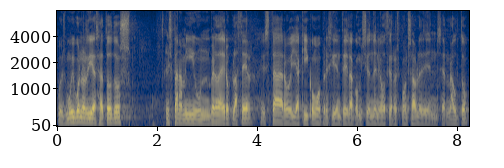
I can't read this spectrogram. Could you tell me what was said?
Pues muy buenos días a todos. Es para mí un verdadero placer estar hoy aquí como presidente de la Comisión de Negocio Responsable de Sernauto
